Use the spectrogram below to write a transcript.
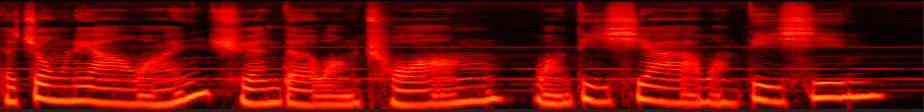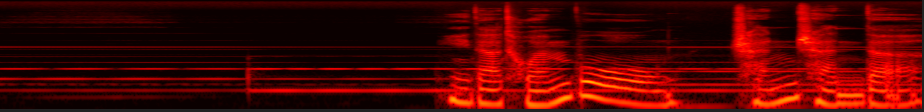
的重量，完全的往床、往地下、往地心。你的臀部沉沉的。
